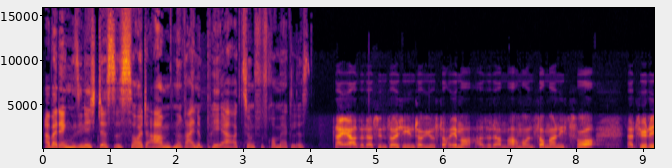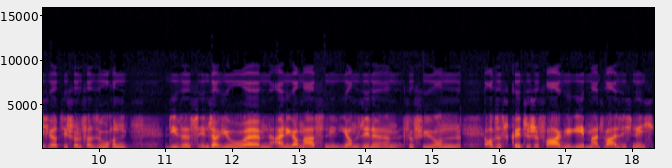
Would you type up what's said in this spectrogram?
Aber denken Sie nicht, dass es heute Abend eine reine PR-Aktion für Frau Merkel ist? Naja, also das sind solche Interviews doch immer. Also da machen wir uns doch mal nichts vor. Natürlich wird sie schon versuchen, dieses Interview ähm, einigermaßen in ihrem Sinne zu führen. Ob es kritische Fragen gegeben hat, weiß ich nicht.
